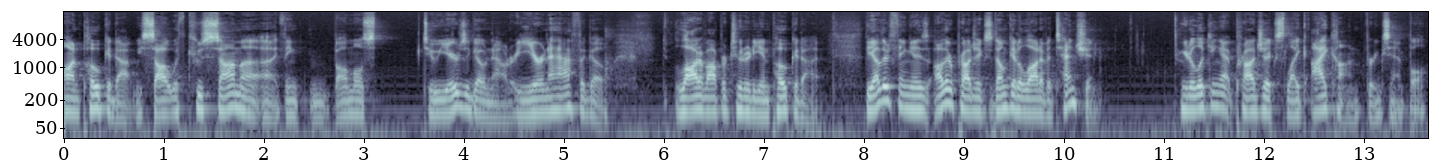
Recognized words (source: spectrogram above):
on Polkadot. We saw it with Kusama, uh, I think almost two years ago now, or a year and a half ago. A lot of opportunity in Polkadot. The other thing is, other projects don't get a lot of attention. You're looking at projects like Icon, for example,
